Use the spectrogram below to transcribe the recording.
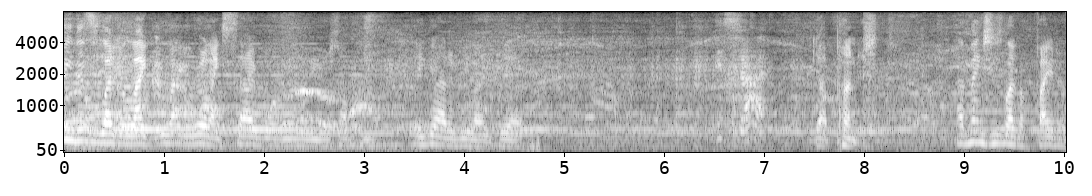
Think this is like a like like a real like cyborg movie or something. They gotta be like that. It's that. Got punished. I think she's like a fighter.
